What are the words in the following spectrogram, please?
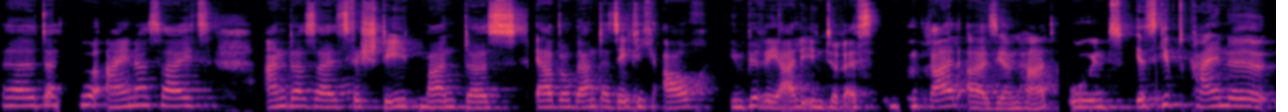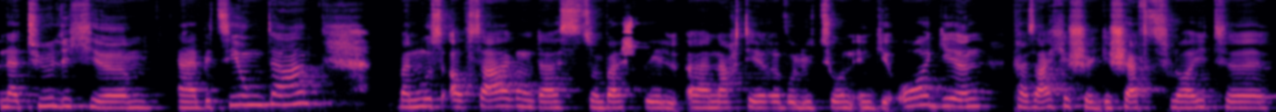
äh, dafür einerseits. Andererseits versteht man, dass Erdogan tatsächlich auch imperiale Interessen in Zentralasien hat. Und es gibt keine natürliche äh, Beziehung da. Man muss auch sagen, dass zum Beispiel äh, nach der Revolution in Georgien kasachische Geschäftsleute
